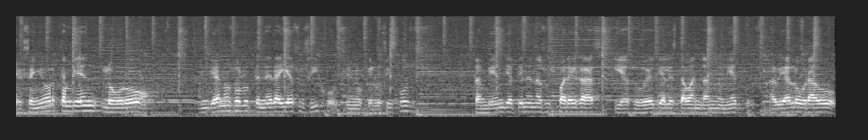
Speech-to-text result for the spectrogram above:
El Señor también logró ya no solo tener ahí a sus hijos, sino que los hijos también ya tienen a sus parejas y a su vez ya le estaban dando nietos. Había logrado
